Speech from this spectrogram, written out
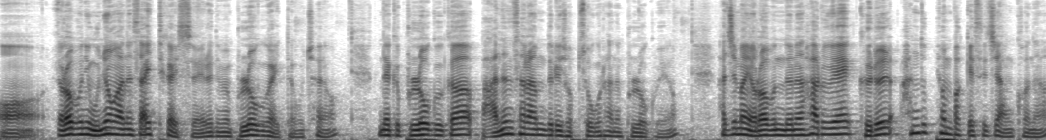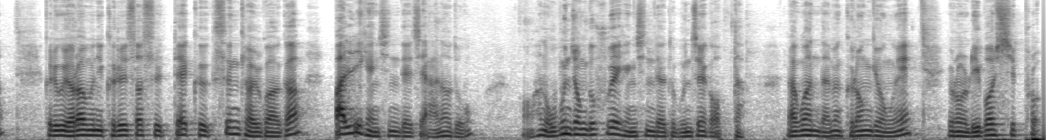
어, 여러분이 운영하는 사이트가 있어요. 예를 들면 블로그가 있다고 쳐요. 근데 그 블로그가 많은 사람들이 접속을 하는 블로그예요. 하지만 여러분들은 하루에 글을 한두 편밖에 쓰지 않거나 그리고 여러분이 글을 썼을 때 그 쓴 결과가 빨리 갱신되지 않아도 어, 한 5분 정도 후에 갱신돼도 문제가 없다. 라고 한다면 그런 경우에 이런 리버시 프로,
